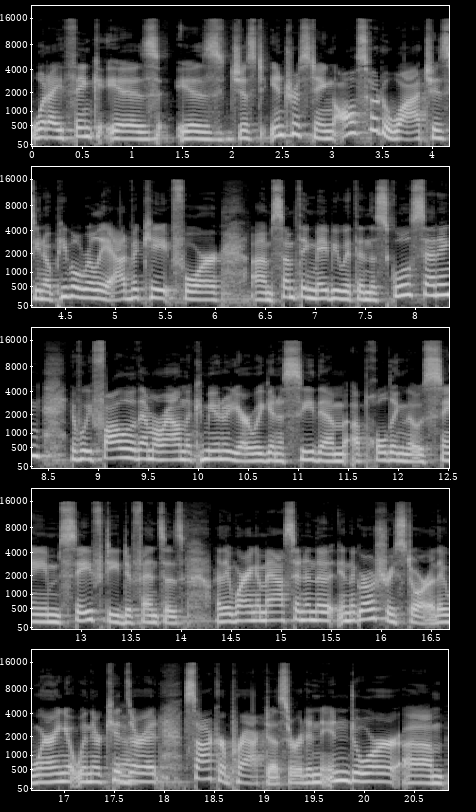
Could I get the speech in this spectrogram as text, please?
what I think is is just interesting also to watch is you know people really advocate for um, something maybe within the school setting. If we follow them around the community, are we going to see them upholding those same safety defenses? Are they wearing a mask in the in the grocery store? Are they wearing it when their kids yeah. are at soccer practice or at an indoor um,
